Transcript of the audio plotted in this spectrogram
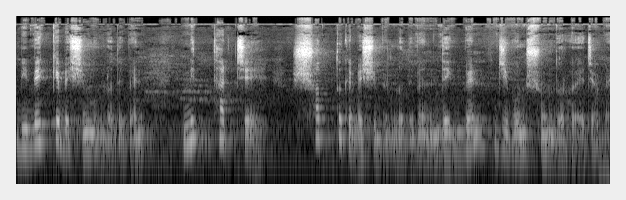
বিবেককে বেশি মূল্য দেবেন, মিথ্যার চেয়ে সত্যকে বেশি মূল্য দেবেন, দেখবেন জীবন সুন্দর হয়ে যাবে।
